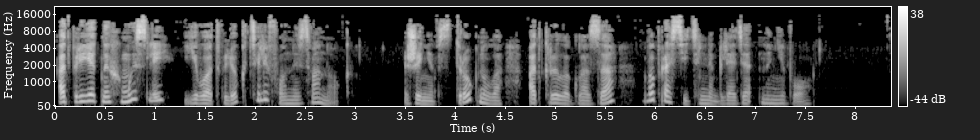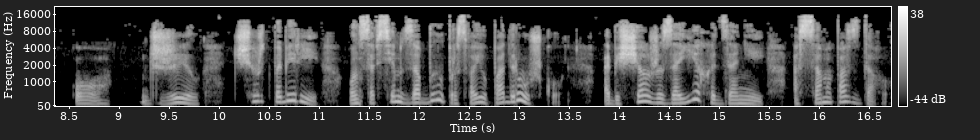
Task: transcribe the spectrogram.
От приятных мыслей его отвлек телефонный звонок. Женя вздрогнула, открыла глаза, вопросительно глядя на него. О, Джил, черт побери, он совсем забыл про свою подружку. Обещал же заехать за ней, а сам опоздал.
